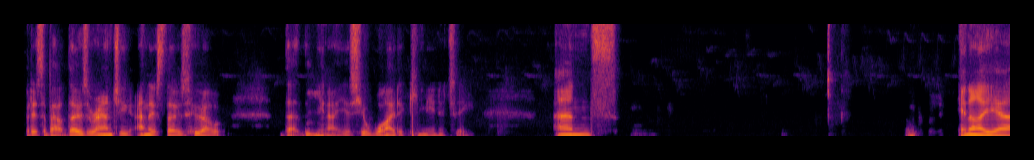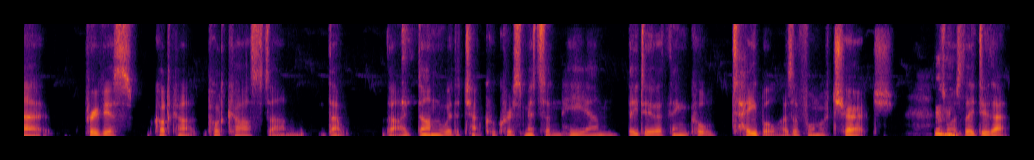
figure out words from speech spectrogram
but it's about those around you and it's those who are that you know it's your wider community and in a uh, previous podcast podcast um, that that I'd done with a chap called Chris Mitten, he um, they do a thing called table as a form of church. Mm-hmm. So once they do that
